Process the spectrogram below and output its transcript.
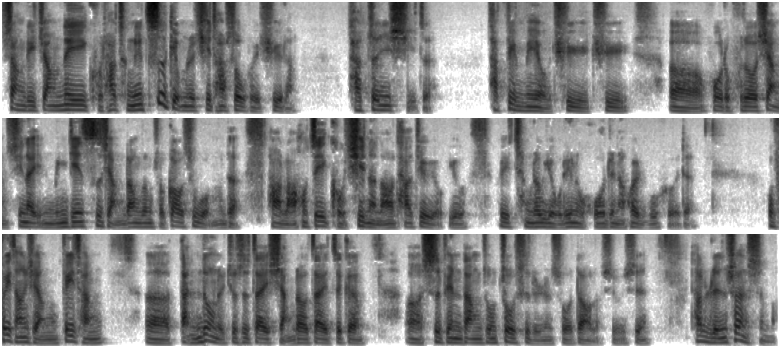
上帝将那一口他曾经赐给我们的气，他收回去了。他珍惜着，他并没有去去呃，或者或说像现在民间思想当中所告诉我们的，好，然后这一口气呢，然后他就有有会成了有灵的活着呢，会如何的？我非常想非常呃感动的，就是在想到在这个。呃，诗篇当中做事的人说到了，是不是？他人算什么？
